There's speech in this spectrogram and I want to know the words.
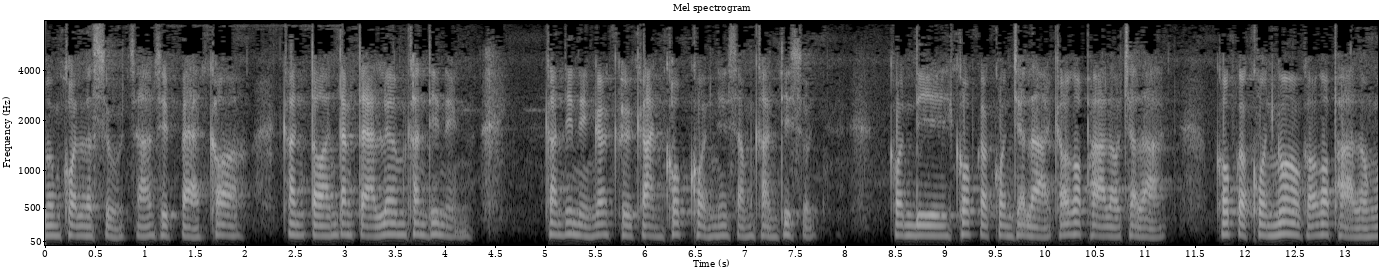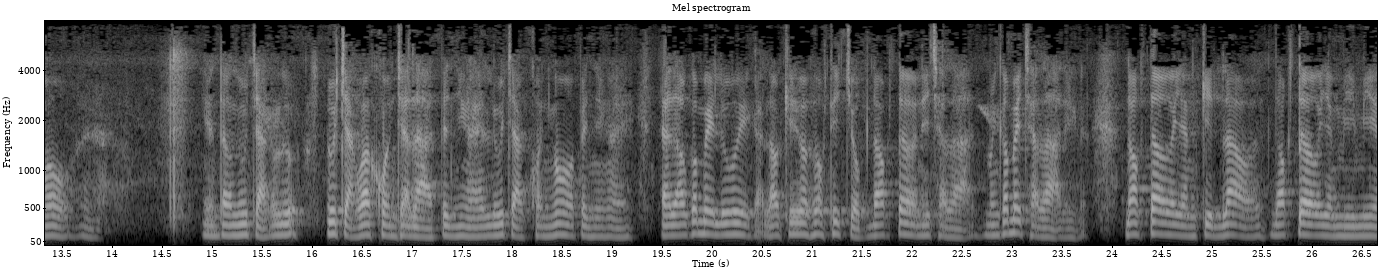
มงคลละสูตรสามสิบแปดข้อ ขั้นตอนตั้งแต่เริ่มขั้นที่หนึ่งขั้นที่หนึ่งก็คือการครบคนนี่สำคัญที่สุด คนดีคบกับคนฉลาดเขาก็พาเราฉลาดคบกับคนโง่เขาก็พาเราโง่ ยังต้องรู้จักรู้รู้จักว่าคนฉลาดเป็นยังไง รู้จักคนโง่เป็นยังไง แต่เราก็ไม่รู้อีกเราคิดว่าพวกที่จบด็อกเตอร์นี่ฉลาด มันก็ไม่ฉลาดอีกด็อกเตอร์ก็ยังกินเหล้าด็อกเตอร์ก็ยังมีเมีย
